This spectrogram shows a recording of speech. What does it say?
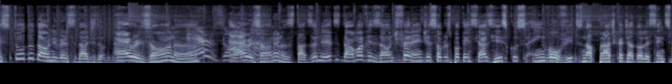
Estudo da Universidade do Arizona, Arizona. Arizona, nos Estados Unidos, dá uma visão diferente sobre os potenciais riscos envolvidos na prática de adolescentes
